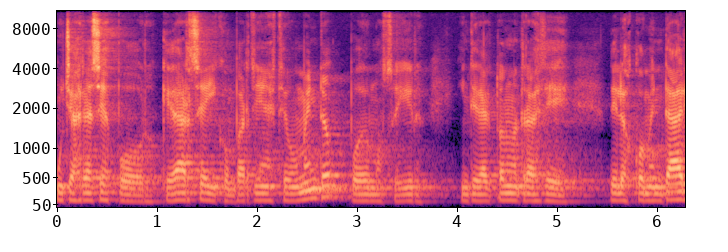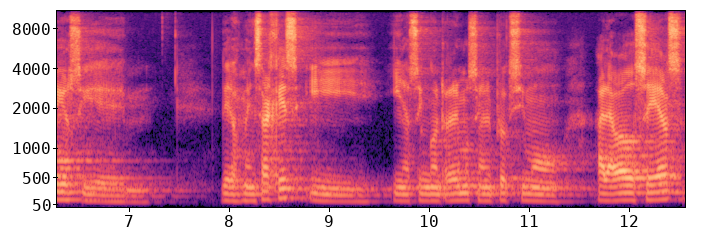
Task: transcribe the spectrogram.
Muchas gracias por quedarse y compartir en este momento. Podemos seguir interactuando a través de, los comentarios y de, los mensajes y, nos encontraremos en el próximo Alabado Seas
